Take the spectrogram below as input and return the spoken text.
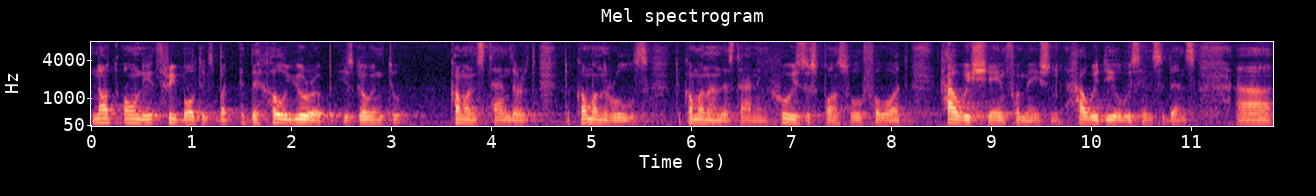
not only three Baltics, but the whole Europe is going to common standard, to common rules, to common understanding, who is responsible for what, how we share information, how we deal with incidents. Uh,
